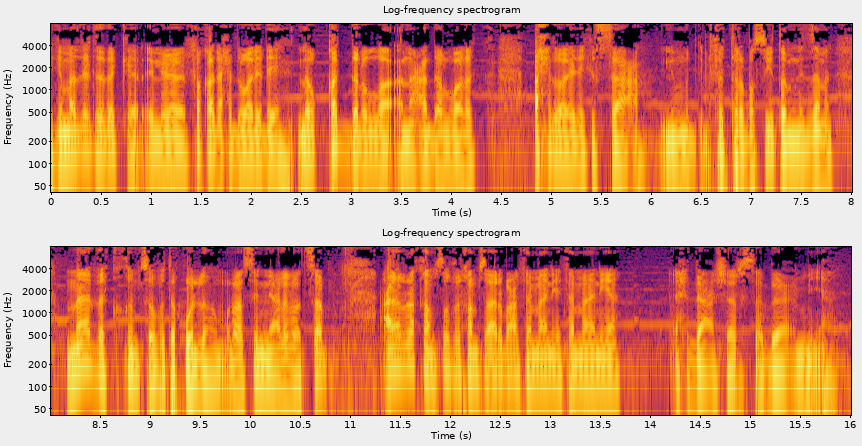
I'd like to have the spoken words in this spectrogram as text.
لكن ما زلت أذكر اللي فقد أحد والديه. لو قدر الله أن عاد الله لك أحد والديك الساعة لمدة فترة بسيطة من الزمن ماذا كنت سوف تقول لهم؟ راسلني على الواتساب على الرقم صفر خمسة أربعة ثمانية ثمانية إحدى عشر سبعمية.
